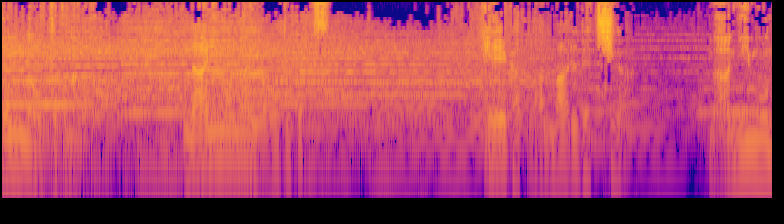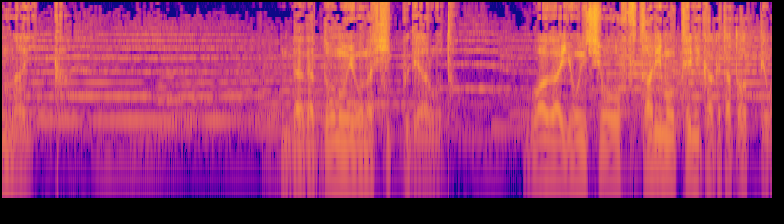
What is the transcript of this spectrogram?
どんな男なのだ。何もない男です。陛下とはまるで違う何もないか。だがどのようなヒップであろうと我が四将を二人も手にかけたとあっては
